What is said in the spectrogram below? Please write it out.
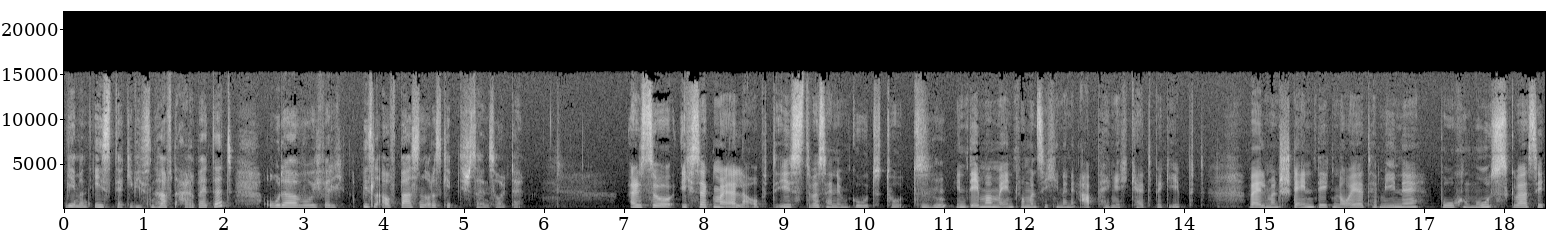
jemand ist, der gewissenhaft arbeitet oder wo ich vielleicht ein bisschen aufpassen oder skeptisch sein sollte? Also ich sage mal, erlaubt ist, was einem gut tut. Mhm. In dem Moment, wo man sich in eine Abhängigkeit begibt, weil man ständig neue Termine buchen muss quasi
